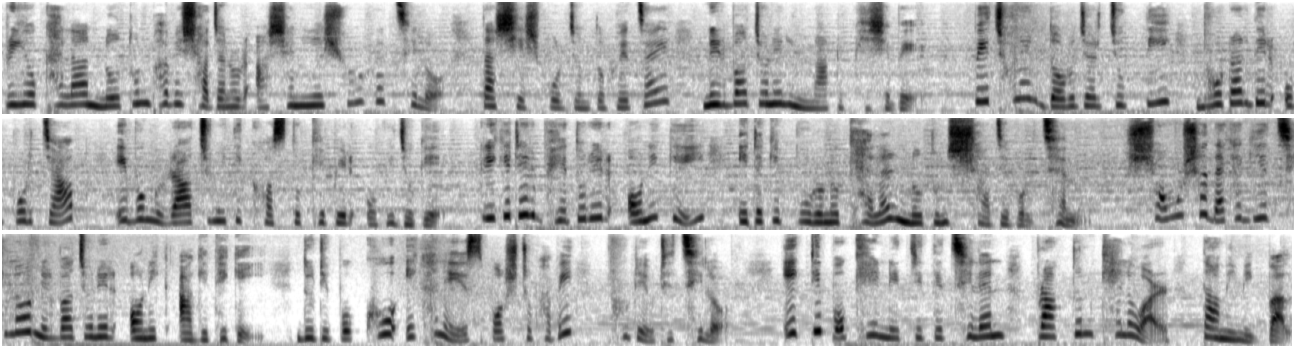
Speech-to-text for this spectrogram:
প্রিয় খেলা নতুনভাবে সাজানোর আশা নিয়ে শুরু হয়েছিল, তা শেষ পর্যন্ত হয়ে যায় নির্বাচনের নাটক হিসেবে। পেছনের দরজার চুক্তি, ভোটারদের ওপর চাপ এবং রাজনৈতিক হস্তক্ষেপের অভিযোগে। ক্রিকেটের ভেতরের অনেকেই এটাকে পুরনো খেলার নতুন সাজে বলছেন। সমস্যা দেখা গিয়েছিল নির্বাচনের অনেক আগে থেকেই। দুটি পক্ষ এখানে স্পষ্টভাবে ফুটে উঠেছিল। একটি পক্ষের নেতৃত্বে ছিলেন প্রাক্তন খেলোয়াড় তামিম ইকবাল।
